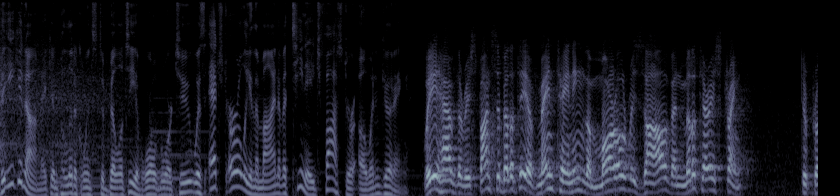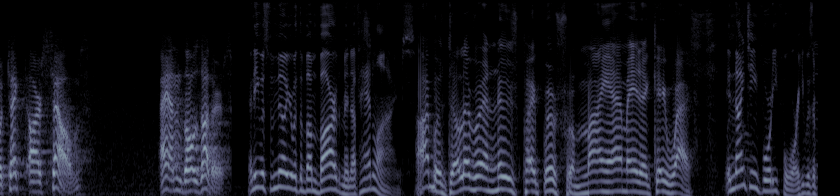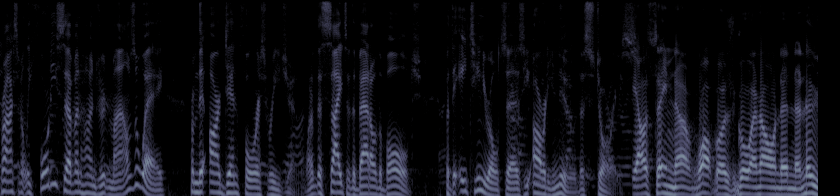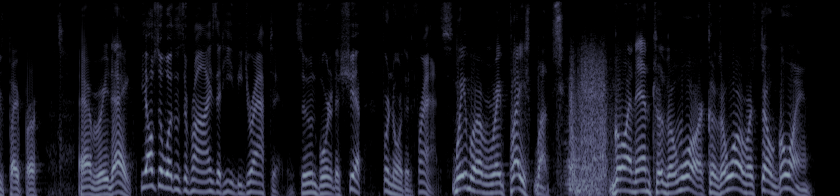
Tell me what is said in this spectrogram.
The economic and political instability of World War II was etched early in the mind of a teenage Foster Owen Gooding. We have the responsibility of maintaining the moral resolve and military strength to protect ourselves and those others. And he was familiar with the bombardment of headlines. I was delivering newspapers from Miami to Key West. In 1944, he was approximately 4,700 miles away from the Ardennes Forest region, one of the sites of the Battle of the Bulge. But the 18 year old says he already knew the stories. I seen uh, what was going on in the newspaper every day. He also wasn't surprised that he'd be drafted and soon boarded a ship for northern France. We were replacements going into the war because the war was still going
